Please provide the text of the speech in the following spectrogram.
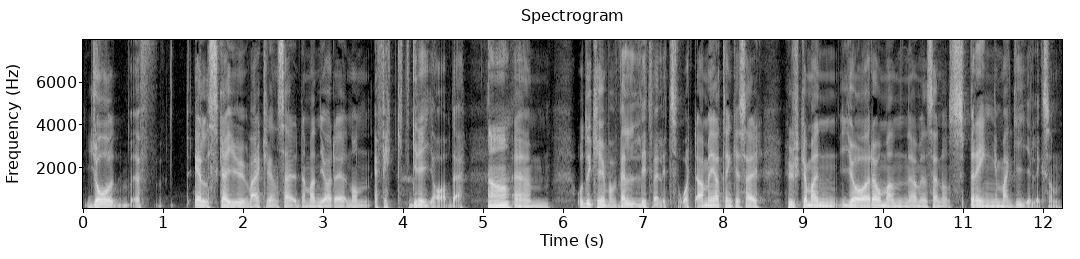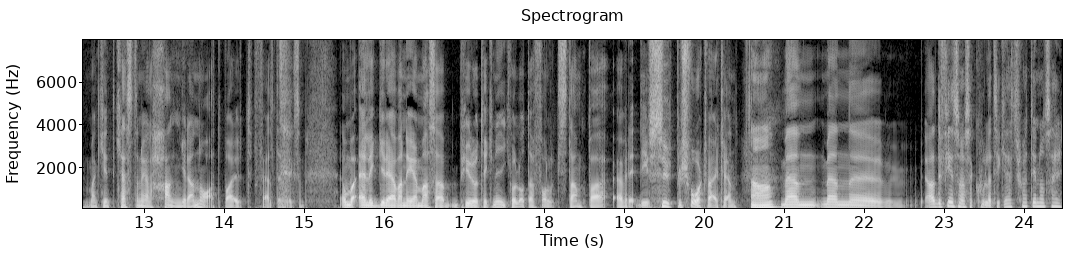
jag älskar ju verkligen så här när man gör det någon effektgrej av det. Ja. Ehm, och det kan ju vara väldigt, väldigt svårt. Ja, men jag tänker så här, hur ska man göra om man, ja, men så här, någon sprängmagi liksom? Man kan ju inte kasta någon jävla handgranat bara ut på fältet liksom. Om- Eller gräva ner en massa pyroteknik och låta folk stampa över det. Det är supersvårt verkligen. Ja. Men, men eh, ja, det finns några så coola. Jag tror att det är något så här,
